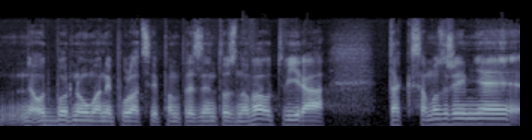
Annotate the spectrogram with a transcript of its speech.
neodbornou manipulaci. Pan prezident to znova otvírá tak samozřejmě eh,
